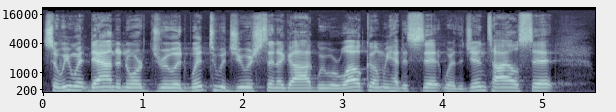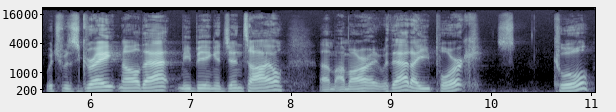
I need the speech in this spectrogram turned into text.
So we went down to North Druid, went to a Jewish synagogue. We were welcome. We had to sit where the Gentiles sit, which was great and all that. Me being a Gentile, um, I'm all right with that. I eat pork. It's cool.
